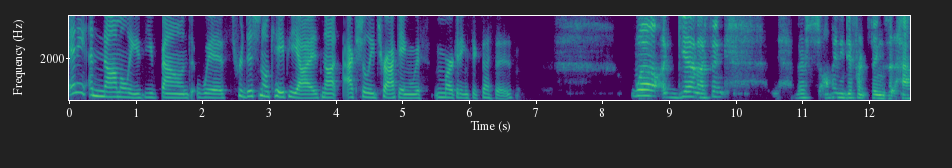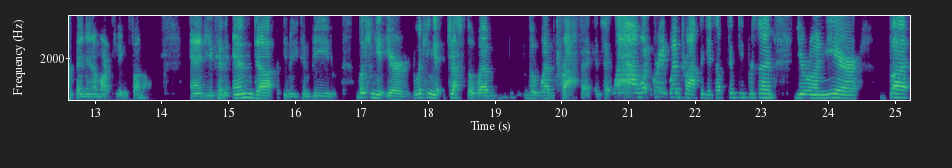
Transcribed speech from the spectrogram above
any anomalies you found with traditional KPIs not actually tracking with marketing successes? Well, again, I think there's so many different things that happen in a marketing funnel and you can end up you know you can be looking at your looking at just the web the web traffic and say wow what great web traffic it's up 50% year on year. But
